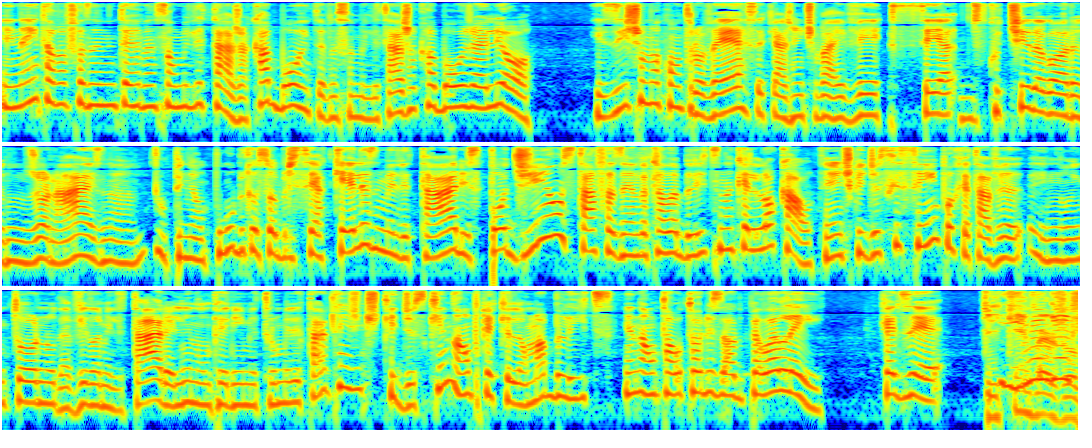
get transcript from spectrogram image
e nem estava fazendo intervenção militar. Já acabou a intervenção militar, já acabou o GLO. Existe uma controvérsia que a gente vai ver ser discutida agora nos jornais, na opinião pública, sobre se aqueles militares podiam estar fazendo aquela blitz naquele local. Tem gente que diz que sim, porque estava no entorno da vila militar, ali num perímetro militar. Tem gente que diz que não, porque aquilo é uma blitz e não está autorizado pela lei. Quer dizer, E quem vai ninguém julgar?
